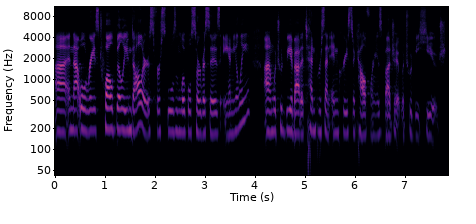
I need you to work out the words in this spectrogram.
uh, and that will raise $12 billion for schools and local services annually, um, which would be about a 10% increase to California's budget, which would be huge.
